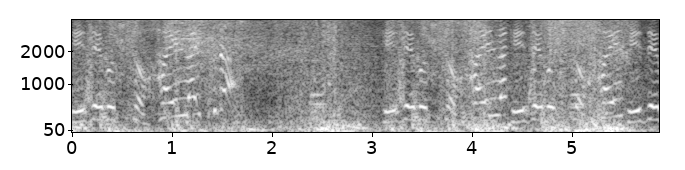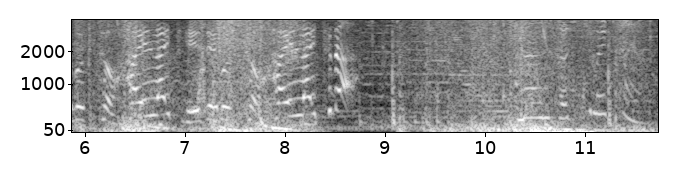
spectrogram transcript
이제부터 하이라이트다. 이제부터 하이라 이제부터 하이 이제부터 하이라이트 이제부터 하이라이트다. 마음껏 춤을 춰요.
